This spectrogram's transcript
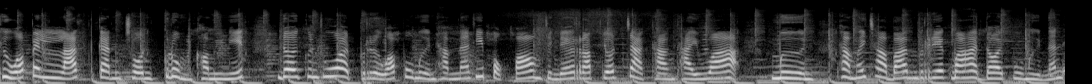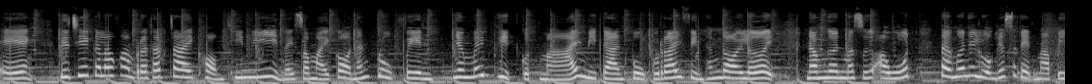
ถือว่าเป็นรัฐกันชนกลุ่มคอมมิวนิสต์โดยคุณทวด หรือว่าปู่หมื่นทำหน้าที่ปกป้อง จึงได้รับยศจากทางไทยว่า หมื่นทำให้ชาวบ้านเรียกว่าดอยปูหมื่นนั่นเองดิชี่ก็เล่าความประทับใจของที่นี่ในสมัยก่อนนั้นปลูกฟิน ยังไม่ผิดกฎหมายมีการปลูกไร่ฟินทั้งดอยเลยนำเงินมาซื้ออาวุธ แต่เมื่อในหลวงได้เสด็จมาปี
